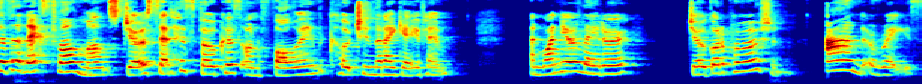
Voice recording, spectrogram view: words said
So for the next 12 months, Joe set his focus on following the coaching that I gave him. And one year later, Joe got a promotion and a raise,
